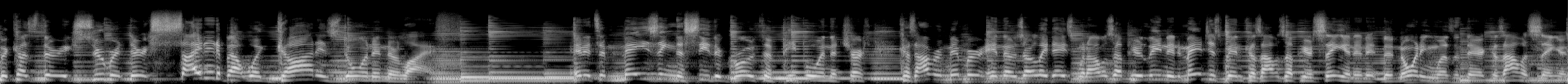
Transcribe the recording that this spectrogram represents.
Because they're exuberant. They're excited about what God is doing in their life. And it's amazing to see the growth of people in the church. Because I remember in those early days when I was up here leading, and it may have just been because I was up here singing and it, the anointing wasn't there because I was singing.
